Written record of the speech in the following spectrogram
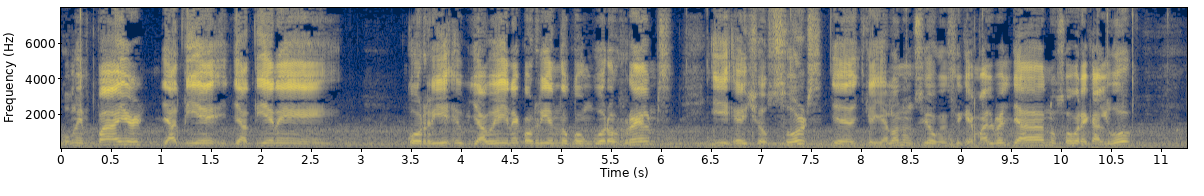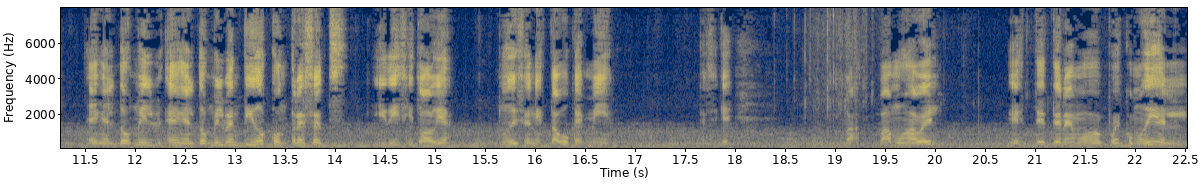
con Empire, ya tiene, ya tiene ya viene corriendo con World of Realms y Age of Swords, que, ya lo anunció, así que Marvel ya nos sobrecargó en el, 2000, en el 2022 con tres sets y DC todavía no dice ni esta boca es mía. Así que vamos a ver. Este, tenemos, pues, como dije, el,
